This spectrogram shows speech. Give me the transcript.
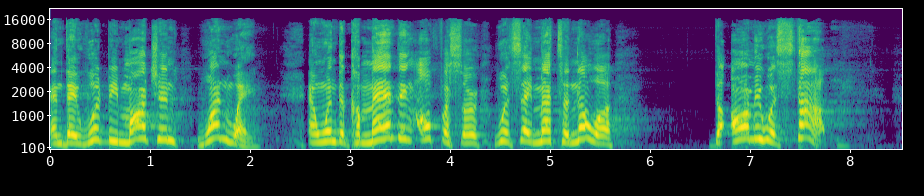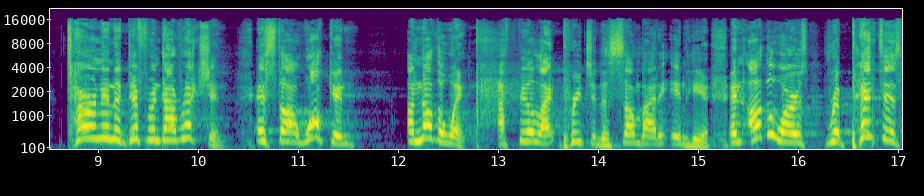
and they would be marching one way. And when the commanding officer would say metanoia, the army would stop, turn in a different direction, and start walking another way. I feel like preaching to somebody in here. In other words, repentance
